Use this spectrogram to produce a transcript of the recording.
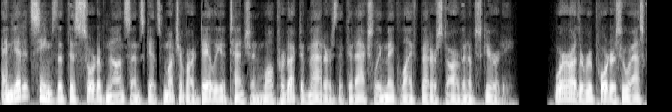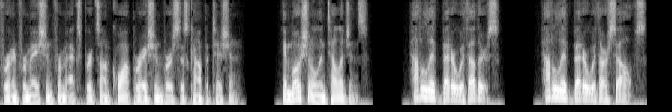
and yet it seems that this sort of nonsense gets much of our daily attention while productive matters that could actually make life better starve in obscurity. Where are the reporters who ask for information from experts on cooperation versus competition? Emotional intelligence. How to live better with others? How to live better with ourselves?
